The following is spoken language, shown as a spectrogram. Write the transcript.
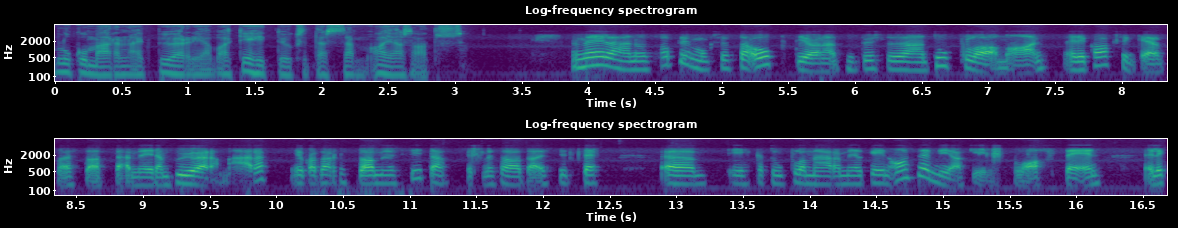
lukumäärä näitä pyöriä vai kehittyykö se tässä ajan saatossa? No meillähän on sopimuksessa optiona, että me pystytään tuplaamaan, eli kaksinkertaistaa tämä meidän pyörämäärä, joka tarkoittaa myös sitä, että me saataisiin sitten ehkä tuplamäärä melkein asemiakin Lahteen. Eli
